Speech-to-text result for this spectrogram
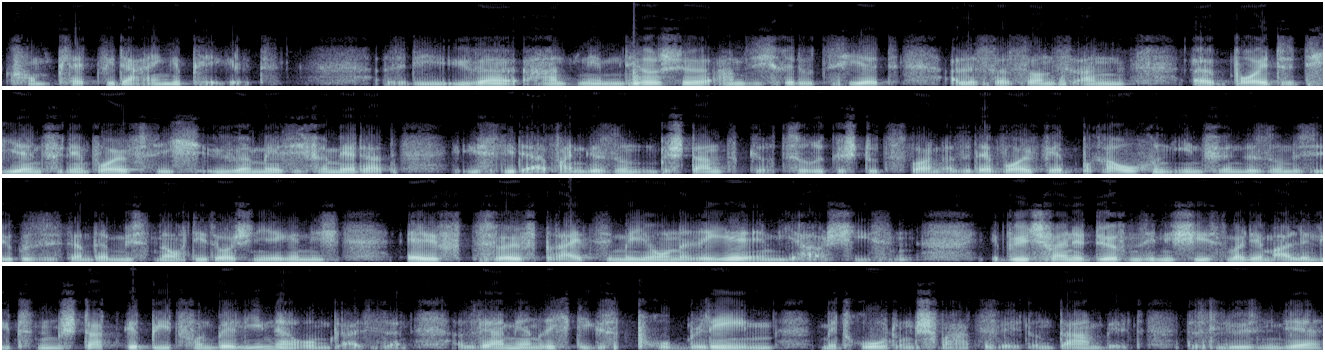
komplett wieder eingepegelt. Also die überhandnehmenden Hirsche haben sich reduziert. Alles, was sonst an äh, Beutetieren für den Wolf sich übermäßig vermehrt hat, ist wieder auf einen gesunden Bestand zurückgestutzt worden. Also der Wolf, wir brauchen ihn für ein gesundes Ökosystem. Da müssten auch die deutschen Jäger nicht 11, 12, 13 Millionen Rehe im Jahr schießen. Wildschweine dürfen sie nicht schießen, weil die am allerliebsten im Stadtgebiet von Berlin herumgeistern. Also wir haben ja ein richtiges Problem mit Rot- und Schwarzwild und Darmwild. Das lösen wir,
